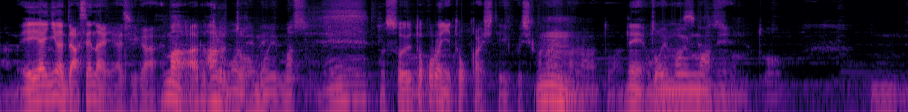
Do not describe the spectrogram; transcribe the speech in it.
あの AI には出せない味がまあ、ああると思うんでね。思いますね。そういうところに特化していくしかないかなとはね、と思いますよね。うん。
